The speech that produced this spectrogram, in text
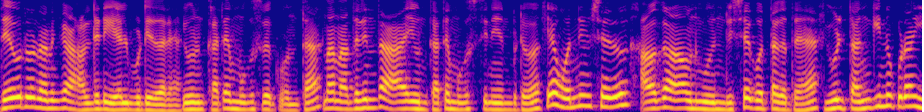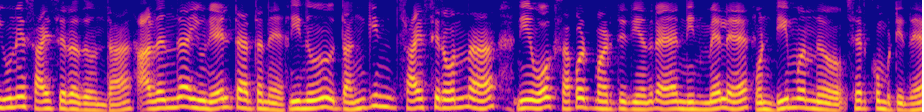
ದೇವ್ರು ನನಗೆ ಆಲ್ರೆಡಿ ಹೇಳ್ಬಿಟ್ಟಿದ್ದಾರೆ. ಇವನ್ ಕತೆ ಮುಗಿಸ್ಬೇಕು ಅಂತ. ನಾನು ಅದರಿಂದ ಇವನ್ ಕತೆ ಮುಗಿಸ್ತೀನಿ ಅನ್ಬಿಟ್ಟು ಒಂದ್ ನಿಮಿಷ ಇರು. ಅವಾಗ ಅವ್ನಿಗೆ ಒಂದ್ ವಿಷಯ ಗೊತ್ತಾಗುತ್ತೆ. ಇವಳ ತಂಗಿನೂ ಕೂಡ ಇವನೇ ಸಾಯಿಸಿರೋದು ಅಂತ. ಅದರಿಂದ ಇವ್ನು ಹೇಳ್ತಾ ಇರ್ತಾನೆ, ನೀನು ತಂಗಿನ ಸಾಯಿಸಿರೋನ್ನ ನೀನ್ ಹೋಗಿ ಸಪೋರ್ಟ್ ಮಾಡ್ತಿದ್ದಿ ಅಂದ್ರೆ ನಿನ್ ಮೇಲೆ ಒಂದ್ ಡೀಮನ್ ಸೇರ್ಕೊಂಡ್ಬಿಟ್ಟಿದೆ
